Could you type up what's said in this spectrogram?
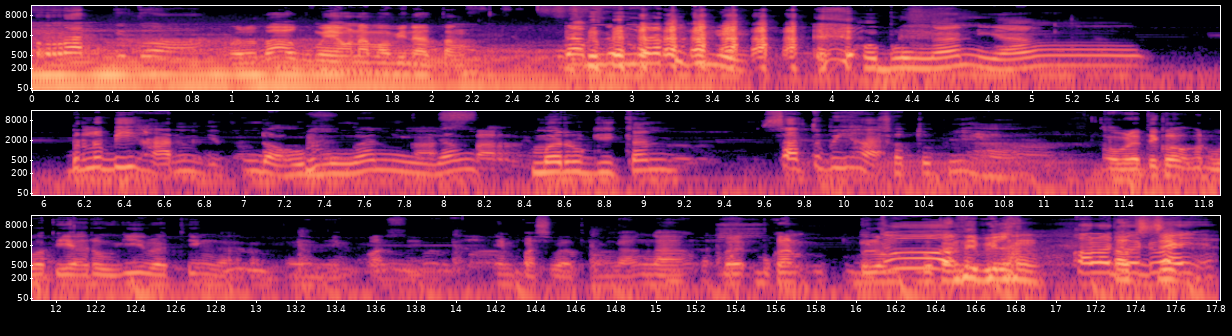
berat gitu. ah. Kalau tahu aku mau yang nama binatang. enggak benar-benar aku gini. Hubungan yang Berlebihan gitu. enggak hubungan yang merugikan Satu pihak. satu pihak. Oh berarti kalau kedua pihak rugi berarti enggak ini impas impas berarti. Enggak enggak bukan belum Itu bukan dibilang Kalau dua-duanya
